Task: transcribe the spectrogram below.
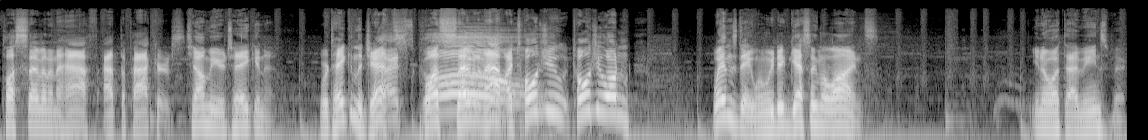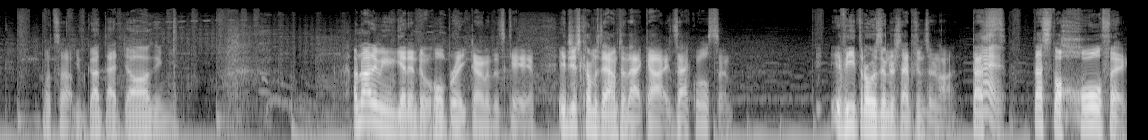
plus seven and a half at the Packers. Tell me you're taking it. We're taking the Jets Let's plus seven and a half. I told you, told you on Wednesday when we did guessing the lines. You know what that means, Bik? What's up? You've got that dog in you. I'm not even gonna get into a whole breakdown of this game. It just comes down to that guy, Zach Wilson. If he throws interceptions or not, that's Hey. that's the whole thing.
